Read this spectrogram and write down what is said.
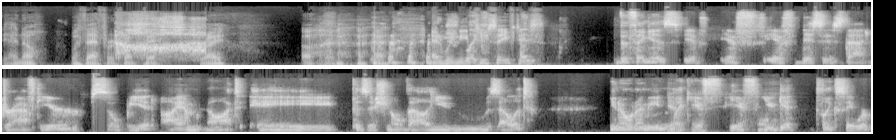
Yeah, I know with that first round pick, right? Oh. and we need Like, two safeties. The thing is, if if if this is that draft year, so be it. I am not a positional value zealot. You know what I mean? like if if you get like say we're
